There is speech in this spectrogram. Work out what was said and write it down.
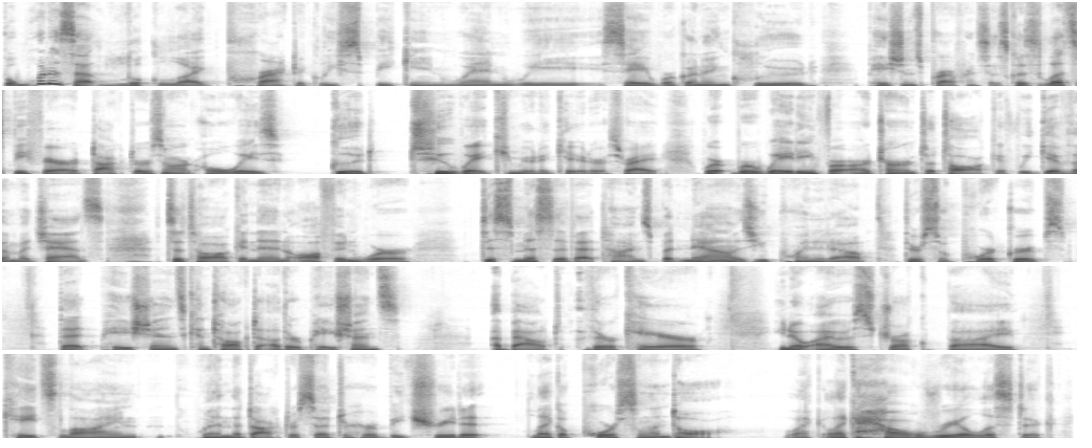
But what does that look like, practically speaking, when we say we're going to include patients' preferences? Because let's be fair, doctors aren't always good two way communicators, right? We're, we're waiting for our turn to talk if we give them a chance to talk. And then often we're dismissive at times. But now, as you pointed out, there's support groups that patients can talk to other patients about their care. You know, I was struck by Kate's line when the doctor said to her, be treated like a porcelain doll. Like, like how realistic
